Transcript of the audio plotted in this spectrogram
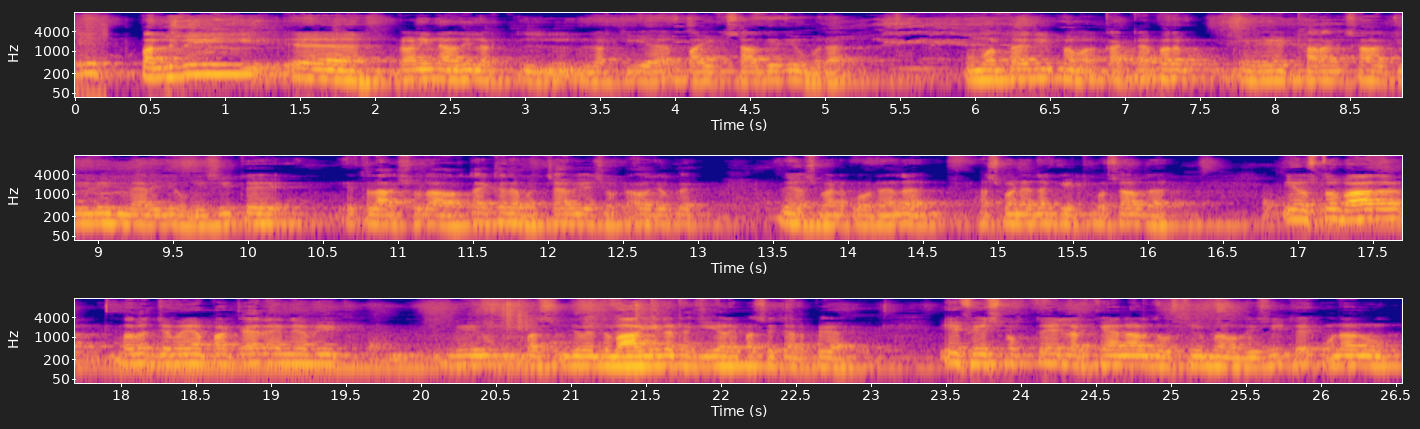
ਇਹ ਪੱਲਵੀ ਰਾਣੀ ਨਾਂ ਦੀ ਲੜਕੀ ਹੈ 22 ਸਾਲ ਦੀ ਇਹਦੀ ਉਮਰ ਹੈ ਉਮਰ ਤਾਂ ਇਹਦੀ ਭਾਵੇਂ ਘੱਟ ਹੈ ਪਰ ਇਹ 18 ਕੁ ਸਾਲ ਦੀ ਇਹਦੀ ਮੈਰਿਜ ਹੋ ਗਈ ਸੀ ਤੇ ਇਹ ਤਲਾਕਸ਼ੁਦਾ ਔਰਤ ਹੈ ਇੱਕ ਦਾ ਬੱਚਾ ਵੀ ਹੈ ਛੋਟਾ, ਉਹ ਜੋ ਕਿ ਇਹਦੇ ਹਸਬੰਡ ਕੋਲ ਰਹਿੰਦਾ। ਹਸਬੰਡ ਇਹਦਾ ਕੀਰਤਪੁਰ ਸਾਹਿਬ ਦਾ। ਇਹ ਉਸ ਤੋਂ ਬਾਅਦ ਮਤਲਬ ਜਿਵੇਂ ਆਪਾਂ ਕਹਿ ਰਹੇ ਨੇ ਵੀ ਵੀ ਬਸ ਜਿਵੇਂ ਦਿਮਾਗ ਹੀ ਦਾ ਠੱਗੀ ਵਾਲੇ ਪਾਸੇ ਚੱਲ ਪਿਆ। ਇਹ ਫੇਸਬੁੱਕ ਤੇ ਲੜਕਿਆਂ ਨਾਲ ਦੋਸਤੀ ਬਣਾਉਂਦੀ ਸੀ ਤੇ ਉਹਨਾਂ ਨੂੰ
